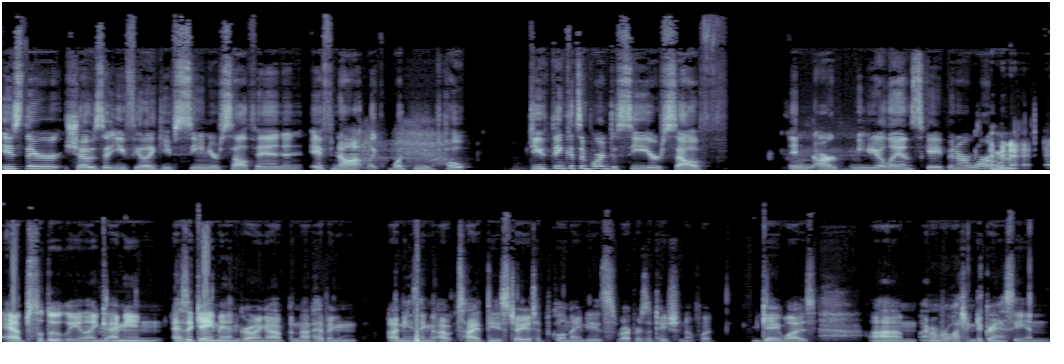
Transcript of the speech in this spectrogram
is there shows that you feel like you've seen yourself in? And if not, like what do you hope? Do you think it's important to see yourself in our media landscape in our world. I mean, absolutely. Like, I Mhm. mean, as a gay man growing up and not having anything outside the stereotypical '90s representation of what gay was, um, I remember watching Degrassi and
